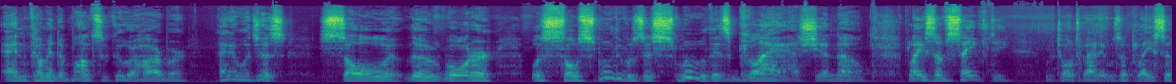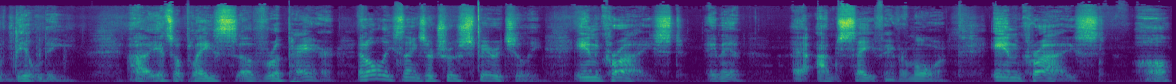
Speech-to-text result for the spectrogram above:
and come into Bon Secour Harbor, and it was just so the water was so smooth. It was as smooth as glass, you know. Place of safety. We talked about it, was a place of building. Uh, it's a place of repair. And all these things are true spiritually. In Christ, amen. I'm safe evermore. In Christ, Oh,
